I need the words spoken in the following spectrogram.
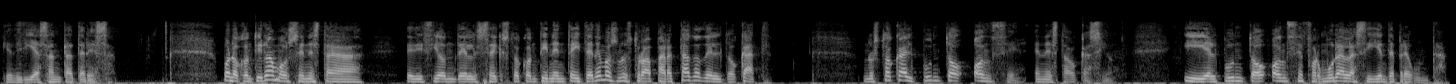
Que diría Santa Teresa. Bueno, continuamos en esta edición del Sexto Continente y tenemos nuestro apartado del DOCAT. Nos toca el punto 11 en esta ocasión. Y el punto 11 formula la siguiente pregunta.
